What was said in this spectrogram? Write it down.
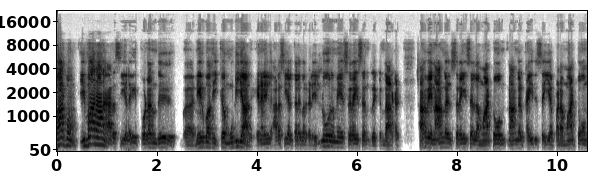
பார்ப்போம். இவ்வாறான அரசியலை தொடர்ந்து நிர்வகிக்க முடியாது. ஏனெனில் அரசியல் தலைவர்கள் எல்லோருமே சிறை சென்றிருக்கின்றார்கள். ஆகவே நாங்கள் சிறை செல்ல மாட்டோம். நாங்கள் கைது செய்யப்பட மாட்டோம்.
